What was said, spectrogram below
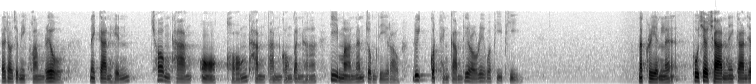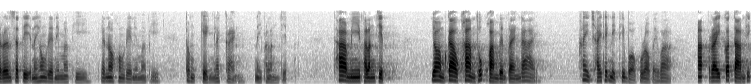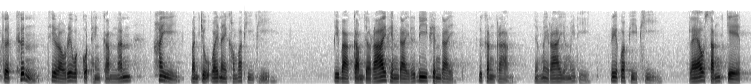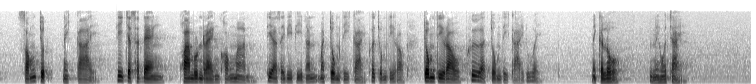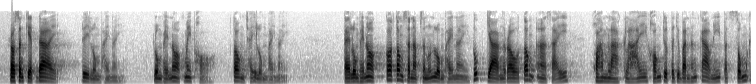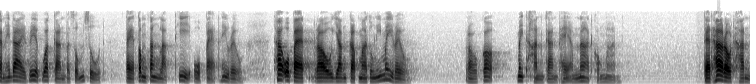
และเราจะมีความเร็วในการเห็น ช่องทางออกของทางตันของปัญหาที่มานั้นโจมตีเราด้วยกฎแห่งกรรมที่เราเรียกว่าผีผีนักเรียนและผู้เชี่ยวชาญในการเจริญสติในห้องเรียนเอ็มพีและนอกห้องเรียนเอ็มพีต้องเก่งและแกร่งในพลังจิต ถ้ามีพลังจิตย่อมก้าวข้ามทุกความเปลี่ยนแปลงได้ ให้ใช้เทคนิคที่บอกพวกเราไปว่า อะไรก็ตามที่เกิดขึ้นที่เราเรียกว่ากฎแห่งกรรมนั้น ให้บรรจุไว้ในคำว่าผีผีวิบากกรรมจะร้ายเพียงใดหรือดีเพียงใดหรือกลางกลางยังไม่ร้ายยังไม่ดี เรียกว่าผีผีแล้วสังเกตสองจุดในกาย ที่จะแสดงความรุนแรงของมารที่อาศัยผีผีนั้นมาโจมตีกาย เพื่อโจมตีเราโจมตีเราเพื่อโจมตีกายด้วย ในกะโหลกในหัวใจ เราสังเกตได้ด้วยลมภายใน ลมภายนอกไม่พอต้องใช้ลมภายใน แต่ลมภายนอกก็ต้องสนับสนุนลมภายใน ทุกอย่างเราต้องอาศัยความหลากหลายของจุดปัจจุบันทั้ง 9 นี้ผสมกันให้ได้เรียกว่าการผสมสูตร แต่ต้องตั้งหลักที่โอแปดให้เร็ว ถ้าโอแปดเรายังกลับมาตรงนี้ไม่เร็ว เราก็ไม่ทันการแผ่อำนาจของมารแต่ถ้าเราทัน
